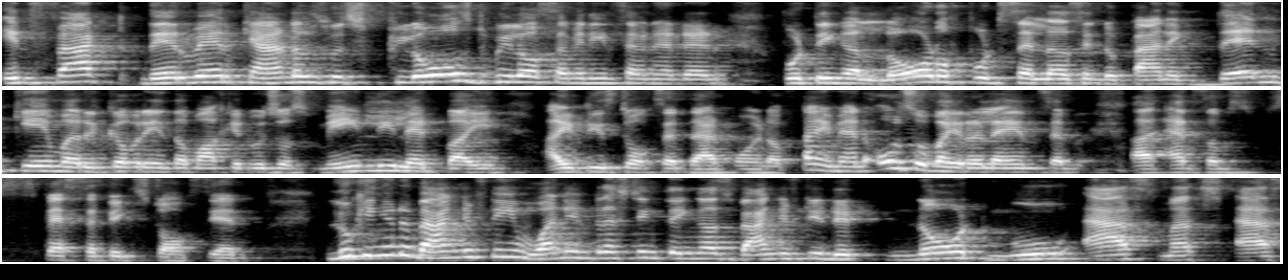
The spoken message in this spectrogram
in fact, there were candles which closed below 17,700, putting a lot of put sellers into panic. Then came a recovery in the market, which was mainly led by IT stocks at that point of time, and also by Reliance and, uh, and some specific stocks there. Looking into Bank Nifty, one interesting thing is Bank Nifty did not move as much as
